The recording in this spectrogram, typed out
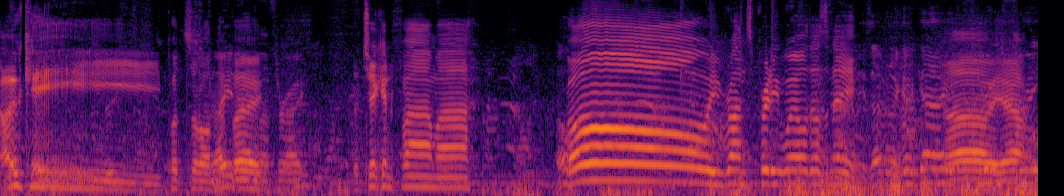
Doki puts it on the Straight down boot. the. The chicken farmer. Oh. He runs pretty well, doesn't he? He's having a good game. Oh, Three, yeah. three,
